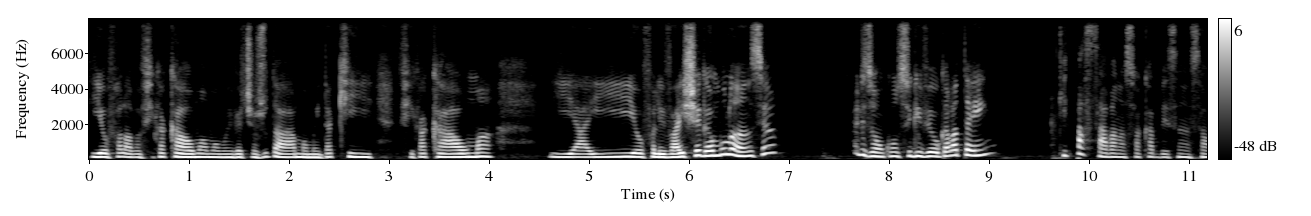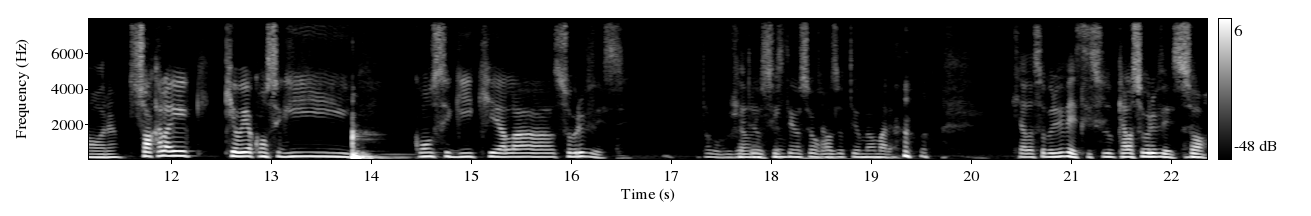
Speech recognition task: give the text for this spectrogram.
E eu falava, fica calma, a mamãe vai te ajudar, a mamãe tá aqui, fica calma. E aí eu falei, vai chegar a ambulância, eles vão conseguir ver o que ela tem. O que, que passava na sua cabeça nessa hora? Só que, ela, que eu ia conseguir conseguir que ela sobrevivesse. Tá bom, já tenho, vocês têm o seu tá. rosa, eu tenho o meu amarelo. que ela sobrevivesse. Isso... Que ela sobrevivesse, só.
